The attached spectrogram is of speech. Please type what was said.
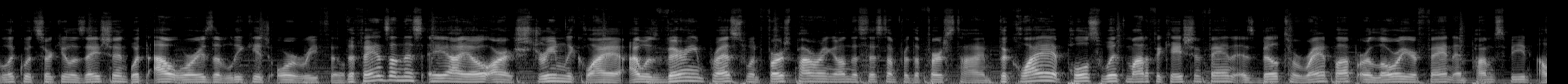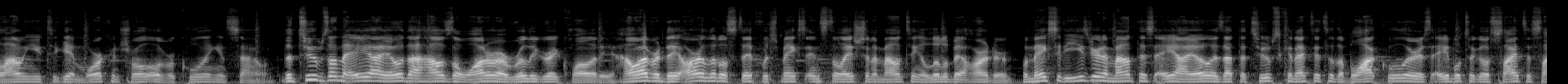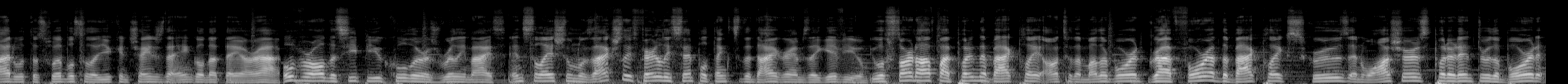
liquid circulation without worries of leakage or refill. The fans on this AIO are extremely quiet. I was very impressed when first powering on the system for the first time. The quiet pulse width modification fan is built to ramp up or lower your fan and pump speed, allowing you to get more control over cooling and sound. The tubes on the AIO that house the water are really great quality. However, they are a little stiff which makes installation and mounting a little bit harder. What makes it easier to mount this AIO is that the tubes connected to the block cooler is able to go side to side with the swivel so that you can change the angle that they are at. Overall, the CPU cooler is really nice. Installation was actually fairly simple thanks to the diagrams they give you. You will start off by putting the backplate onto the motherboard, grab four of the backplate screws and washers, put it in through the board,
